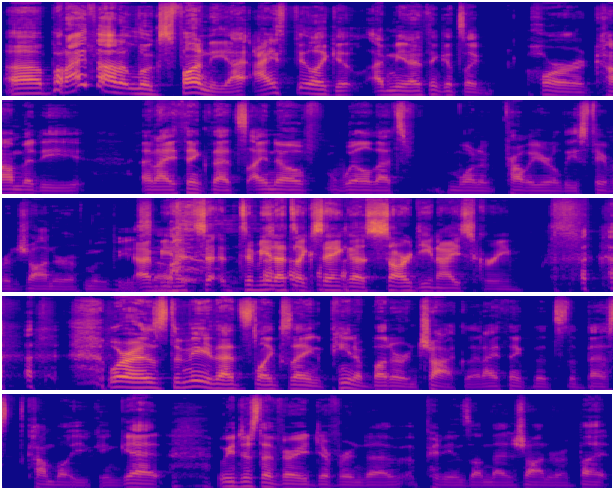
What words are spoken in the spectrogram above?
uh, but I thought it looks funny. I, I feel like it. I mean, I think it's a horror comedy, and I think that's. I know Will. That's one of probably your least favorite genre of movies. I mean, it's, to me, that's like saying a sardine ice cream. Whereas to me, that's like saying peanut butter and chocolate. I think that's the best combo you can get. We just have very different uh, opinions on that genre, but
